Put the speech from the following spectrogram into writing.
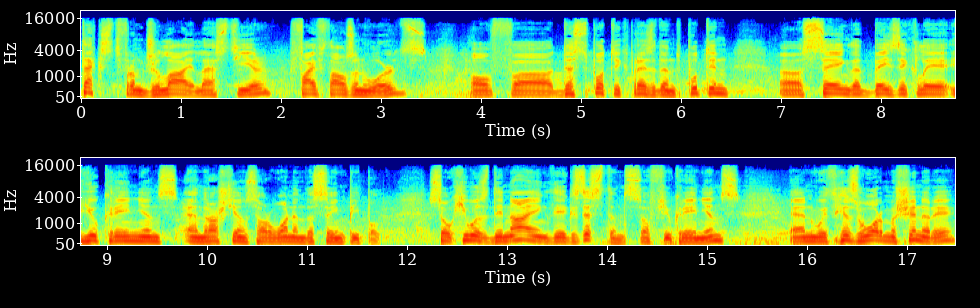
text from July last year, 5,000 words of uh, despotic President Putin uh, saying that basically Ukrainians and Russians are one and the same people. So he was denying the existence of Ukrainians, and with his war machinery,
